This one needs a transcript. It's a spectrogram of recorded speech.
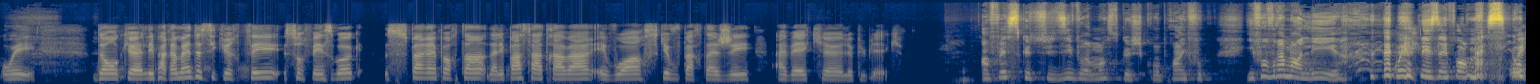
Oui. Donc, euh, les paramètres de sécurité sur Facebook, super important d'aller passer à travers et voir ce que vous partagez avec euh, le public. En fait, ce que tu dis, vraiment, ce que je comprends, il faut, il faut vraiment lire oui. les informations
